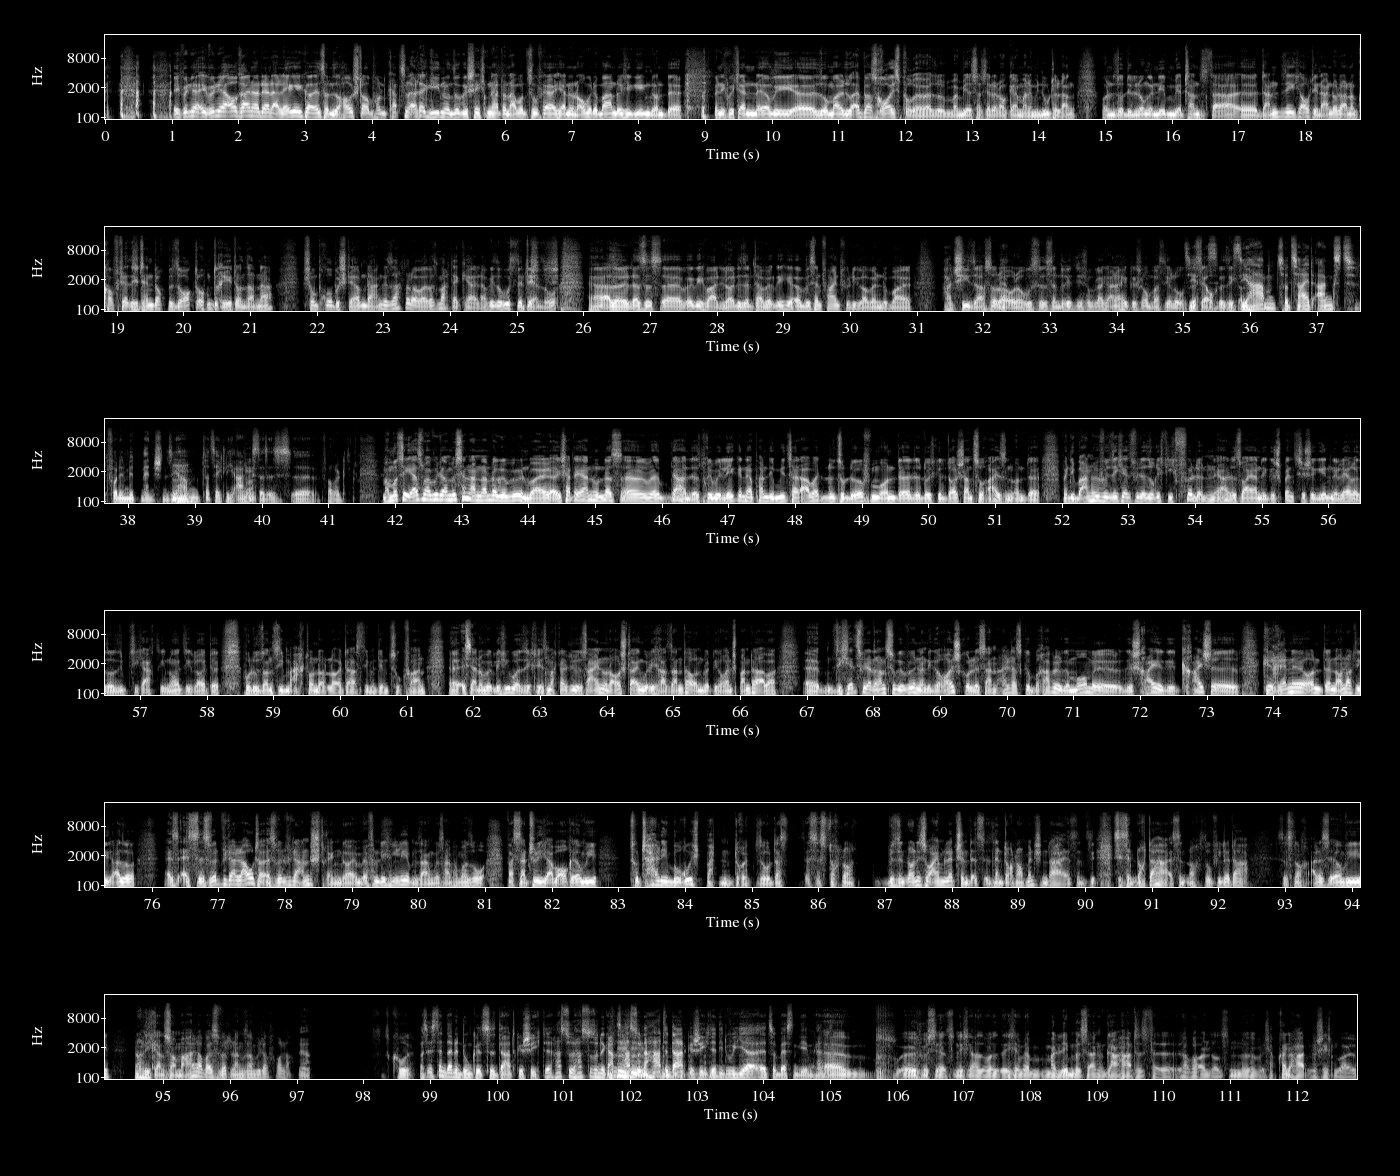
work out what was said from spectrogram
Ich bin ja, ich bin ja auch einer, der ein Allergiker ist und so Hausstaub und Katzenallergien und so Geschichten hat und ab und zu fahre ich ja nun auch mit der Bahn durch die Gegend und äh, wenn ich mich dann irgendwie äh, so mal so etwas räuspere, also bei mir ist das ja dann auch gerne mal eine Minute lang und so die Lunge neben mir tanzt da, äh, dann sehe ich auch den einen oder anderen Kopf, der sich dann doch besorgt umdreht und sagt, na, schon Probesterben da angesagt oder was was macht der Kerl da? Wieso hustet der so? Ja, also das ist äh, wirklich wahr. Die Leute sind da wirklich äh, ein bisschen feinfühliger, wenn du mal Hatschi sagst oder, oder hustest, dann dreht sich schon gleich einer hektisch um. Was ist hier los? das ist ja auch gesichert. Sie haben zurzeit Angst vor den Mitmenschen. Mhm. Sie haben tatsächlich Angst. Das ist äh, verrückt. Man muss sich erstmal wieder ein bisschen aneinander gewöhnen, weil ich hatte ja nun das, äh, ja, das Privileg in der Pandemiezeit arbeiten zu dürfen und äh, durch Deutschland zu reisen. Und äh, wenn die Bahnhöfe sich jetzt wieder so richtig füllen, ja, das war ja eine gespenstische gehende Lehre, so 70, 80, 90 Leute, wo du sonst 700, 800 Leute hast, die mit dem Zug fahren, äh, ist ja nun wirklich übersichtlich. Es macht natürlich das Ein- und Aussteigen wirklich rasanter und wirklich auch entspannter, aber äh, sich jetzt wieder dran zu gewöhnen, an die Geräuschkulisse, an all das Gebrabbel, Gemurmel, Geschrei, Gekreische, Gerenne und dann auch noch die, also es, es, es wird wieder lauter, es wird wieder anstrengender im öffentlichen Leben, sagen wir es einfach mal so. Was natürlich aber auch irgendwie total den Beruhigt-Button drückt, so dass es ist doch noch wir sind noch nicht so einem Legend. Es sind doch noch Menschen da. Es sind, sie, sie sind noch da. Es sind noch so viele da. Es ist noch alles irgendwie noch nicht ganz normal, aber es wird langsam wieder voller. Ja. Das ist cool. Was ist denn deine dunkelste Dart-Geschichte? Hast du, hast du so eine ganz, hast du eine harte Dart-Geschichte, die du hier äh, zum Besten geben kannst? Ähm, pff, ich wüsste jetzt nicht. Also ich, mein Leben ist ein gar hartes, äh, aber ansonsten, äh, ich habe keine harten Geschichten, weil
